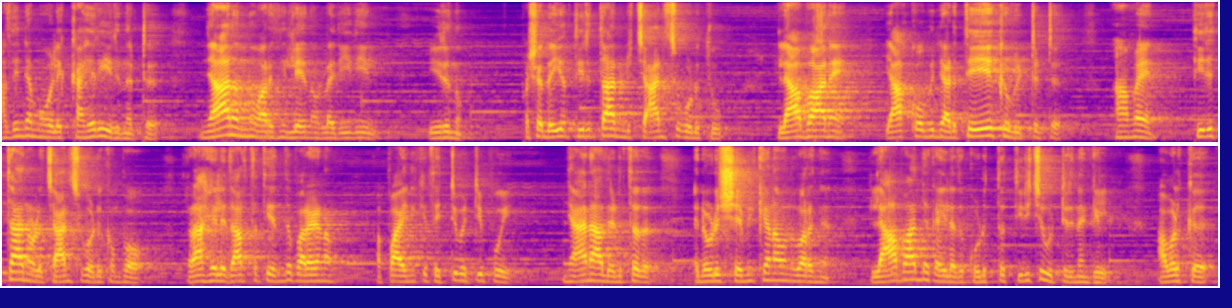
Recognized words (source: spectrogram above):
അതിന്റെ മുകളിൽ കയറിയിരുന്നിട്ട് ഞാനൊന്നും അറിഞ്ഞില്ലേ എന്നുള്ള രീതിയിൽ ഇരുന്നു. പക്ഷെ ദൈവം തിരുത്താനൊരു ചാൻസ് കൊടുത്തു. ലാബാനെ യാക്കോബിന്റെ അടുത്തേക്ക് വിട്ടിട്ട് ആമേൻ തിരുത്താനുള്ള ചാൻസ് കൊടുക്കുമ്പോൾ റാഹേൽ യഥാർത്ഥത്തിൽ എന്ത് പറയണം? അപ്പാ എനിക്ക് തെറ്റുപറ്റിപ്പോയി. ഞാനതെടുത്തത് എന്നോട് ക്ഷമിക്കണമെന്ന് പറഞ്ഞ് ലാബാന്റെ കയ്യിൽ അത് കൊടുത്ത് തിരിച്ചു വിട്ടിരുന്നെങ്കിൽ അവൾക്ക്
